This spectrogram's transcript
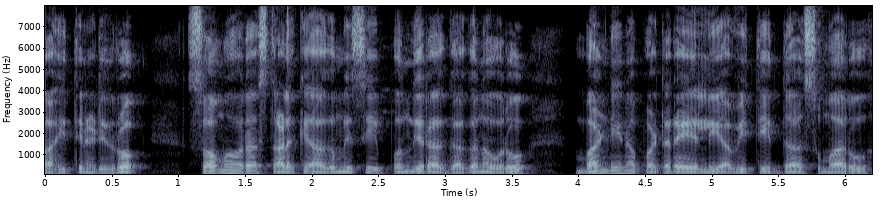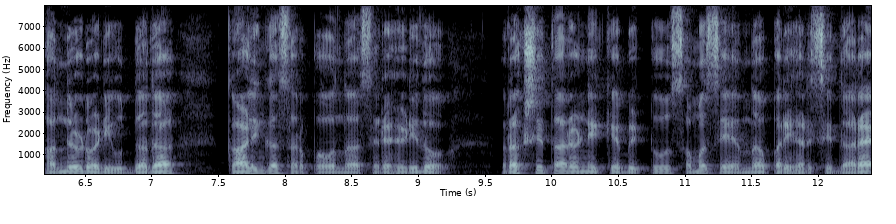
ಮಾಹಿತಿ ನೀಡಿದರು. ಸೋಮವಾರ ಸ್ಥಳಕ್ಕೆ ಆಗಮಿಸಿ ಪೊಂದಿರ ಗಗನ್ ಅವರು ಮಣ್ಣಿನ ಪಟರೆಯಲ್ಲಿ ಅವಿತಿದ್ದ ಸುಮಾರು ಹನ್ನೆರಡು ಅಡಿ ಉದ್ದದ ಕಾಳಿಂಗ ಸರ್ಪವನ್ನು ಸೆರೆಹಿಡಿದು ರಕ್ಷಿತಾರಣ್ಯಕ್ಕೆ ಬಿಟ್ಟು ಸಮಸ್ಯೆಯನ್ನು ಪರಿಹರಿಸಿದ್ದಾರೆ.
